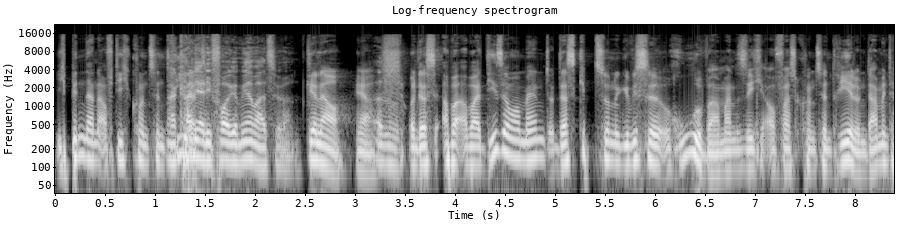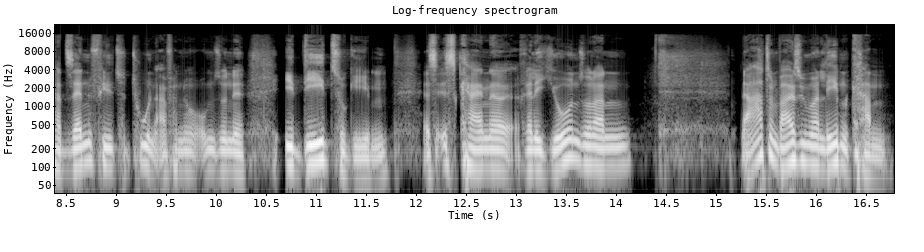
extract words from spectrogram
ich bin dann auf dich konzentriert. Man kann ja die Folge mehrmals hören. Genau, ja. Also. Und das, aber, aber dieser Moment, das gibt so eine gewisse Ruhe, weil man sich auf was konzentriert und damit hat Zen viel zu tun, einfach nur um so eine Idee zu geben. Es ist keine Religion, sondern eine Art und Weise, wie man leben kann.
